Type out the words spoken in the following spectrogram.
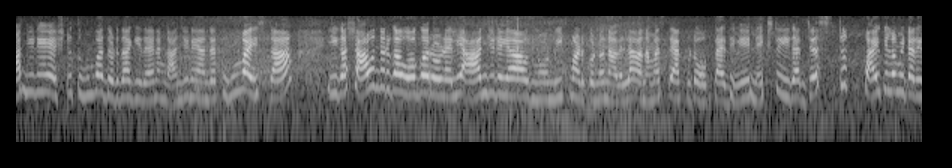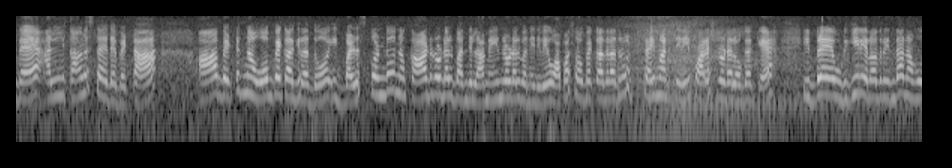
ಆಂಜನೇಯ ಎಷ್ಟು ತುಂಬಾ ದೊಡ್ಡದಾಗಿದೆ. ನಂಗೆ ಆಂಜನೇಯ ಅಂದರೆ ತುಂಬ ಇಷ್ಟ. ಈಗ ಶಾವಂದುರ್ಗ ಹೋಗೋ ರೋಡಲ್ಲಿ ಆಂಜನೇಯ ನೋಡಿ ಮೀಟ್ ಮಾಡಿಕೊಂಡು ನಾವೆಲ್ಲ ನಮಸ್ತೆ ಹಾಕ್ಬಿಟ್ಟು ಹೋಗ್ತಾ ಇದ್ದೀವಿ. ನೆಕ್ಸ್ಟ್ ಈಗ ಜಸ್ಟ್ ಫೈವ್ ಕಿಲೋಮೀಟರ್ ಇದೆ. ಅಲ್ಲಿ ಕಾಣಿಸ್ತಾ ಇದೆ ಬೆಟ್ಟ. ಆ ಬೆಟ್ಟಕ್ಕೆ ನಾವು ಹೋಗ್ಬೇಕಾಗಿರೋದು. ಈಗ ಬಳಸ್ಕೊಂಡು ನಾವು ಕಾಡು ರೋಡಲ್ಲಿ ಬಂದಿಲ್ಲ ಮೇನ್ ರೋಡಲ್ಲಿ ಬಂದಿದ್ದೀವಿ ವಾಪಸ್ ಹೋಗ್ಬೇಕಾದ್ರಾದ್ರೂ ಟ್ರೈ ಮಾಡ್ತೀವಿ ಫಾರೆಸ್ಟ್ ರೋಡಲ್ಲಿ ಹೋಗೋಕ್ಕೆ. ಇಬ್ಬರೇ ಹುಡುಗಿರು ಇರೋದ್ರಿಂದ ನಾವು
